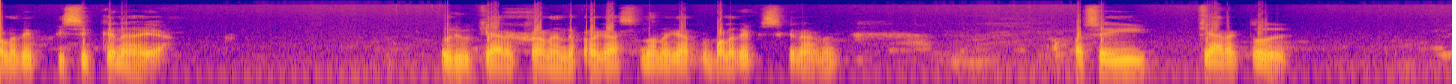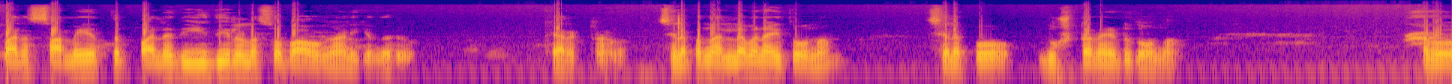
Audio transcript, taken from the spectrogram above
വളരെ പിശുക്കനായ ഒരു ക്യാരക്ടറാണ് എന്റെ പ്രകാശ് എന്ന് പറഞ്ഞ ക്യാരക്ടർ വളരെ പിശുക്കനാണ്. പക്ഷെ ഈ ക്യാരക്ടർ പല സമയത്ത് പല രീതിയിലുള്ള സ്വഭാവം കാണിക്കുന്നൊരു ക്യാരക്ടറാണ് ചിലപ്പോൾ നല്ലവനായി തോന്നാം ചിലപ്പോൾ ദുഷ്ടനായിട്ട് തോന്നാം. അപ്പോൾ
